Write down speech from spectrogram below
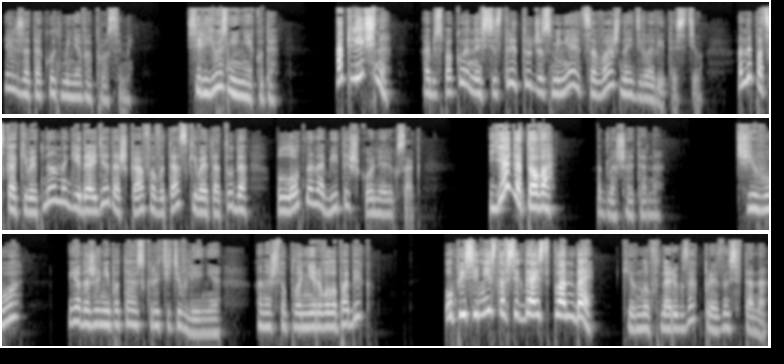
Эльза атакует меня вопросами. Серьезней некуда». «Отлично!» Обеспокоенность сестры тут же сменяется важной деловитостью. Она подскакивает на ноги и, дойдя до шкафа, вытаскивает оттуда плотно набитый школьный рюкзак. «Я готова!» — оглашает она. «Чего?» Я даже не пытаюсь скрыть удивление. Она что, планировала побег? «У пессимиста всегда есть план «Б», — кивнув на рюкзак, произносит она.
